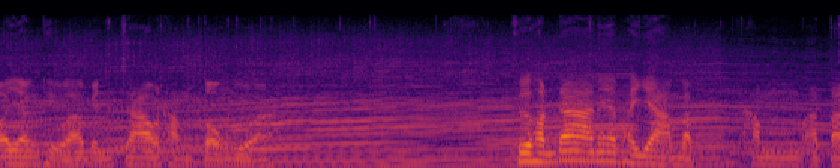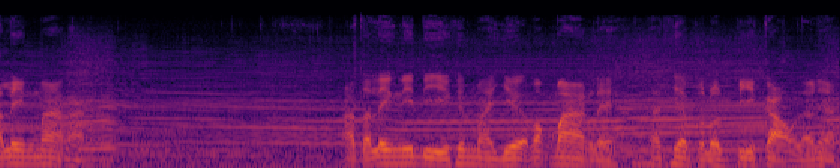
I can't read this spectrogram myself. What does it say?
ก็ยังถือว่าเป็นเจ้าทางตรงอยู่อะคือ Honda เนี่ยพยายามแบบทำอัตราเร่งมากอะอัตราเร่งนี่ดีขึ้นมาเยอะมากๆเลย ถ้าเทียบกับรถปีเก่าแล้วเนี่ย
